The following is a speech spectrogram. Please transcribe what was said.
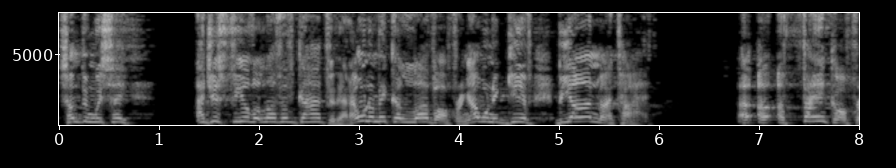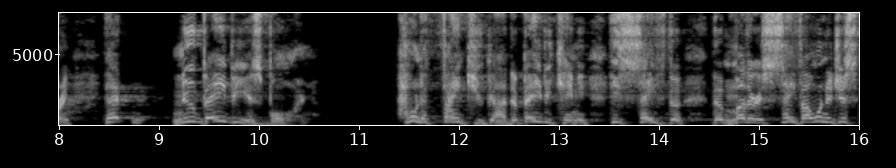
something we say, I just feel the love of God for that. I want to make a love offering. I want to give beyond my tithe. A, a, a thank offering. That new baby is born. I want to thank you, God. The baby came. He, he's safe. The, the mother is safe. I want to just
